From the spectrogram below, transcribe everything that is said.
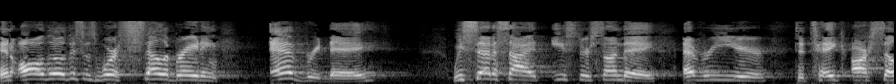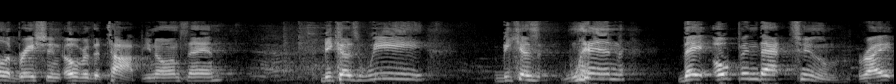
And although this is worth celebrating every day, we set aside Easter Sunday every year to take our celebration over the top. You know what I'm saying? Because we, because when they opened that tomb, right?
